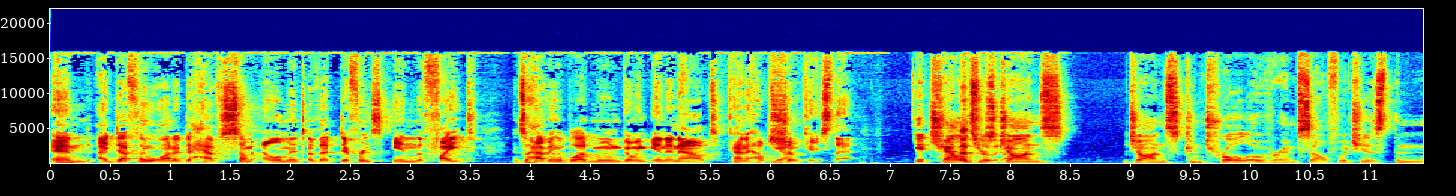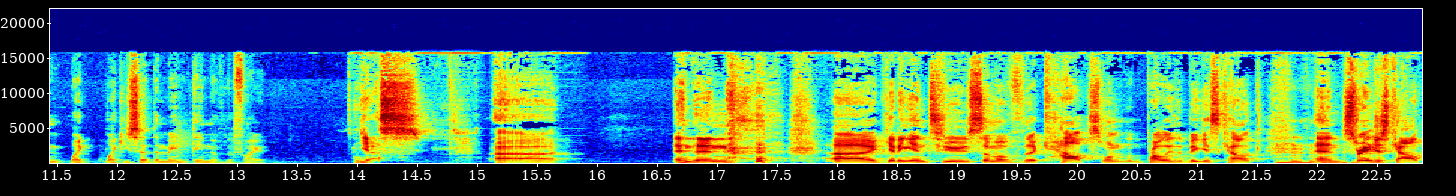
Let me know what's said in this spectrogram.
And I definitely wanted to have some element of that difference in the fight. And so having a blood moon going in and out kind of helps Yeah. showcase that. it challenges really all. Jon's Jon's control over himself, which is the like like you said the main theme of the fight. Yes. Uh, and then uh, getting into some of the calcs, one probably the biggest calc and strangest calc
